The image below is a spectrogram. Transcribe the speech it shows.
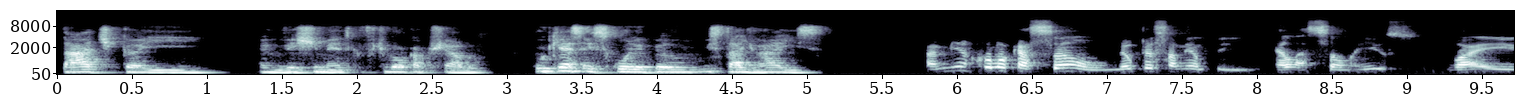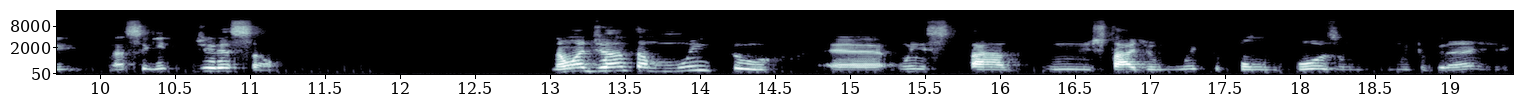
tática e investimento que o futebol capixaba. Por que essa escolha pelo estádio raiz? A minha colocação, meu pensamento em relação a isso, vai na seguinte direção. Não adianta muito é, um, um estádio muito pomposo, muito grande,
